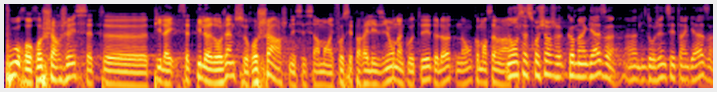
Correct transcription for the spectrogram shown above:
pour recharger cette, euh, pile cette pile à hydrogène se recharge nécessairement. Il faut séparer les ions d'un côté, de l'autre, non? Comment ça marche? Non, ça se recharge comme un gaz. Hein. L'hydrogène, c'est un gaz.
